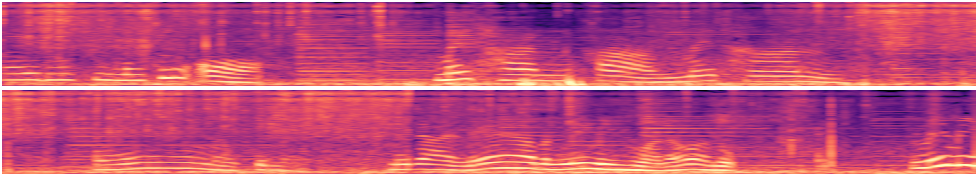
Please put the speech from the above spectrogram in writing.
เลยดูสิมันเพิ่งออก ไม่ทันค่ะ ไม่ทันโอ้ไม่ขึ้นเลยไม่ได้แล้วมันไม่มีหัวแล้วอะลูกไม่มี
